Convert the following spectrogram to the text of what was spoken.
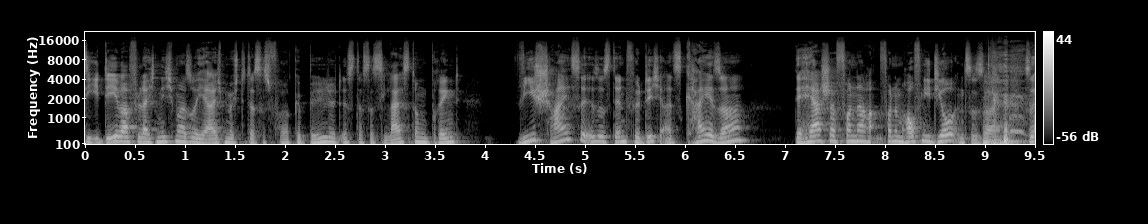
die Idee war vielleicht nicht mal so, ja, ich möchte, dass das Volk gebildet ist, dass es Leistung bringt. Wie scheiße ist es denn für dich als Kaiser, der Herrscher von, einer, von einem Haufen Idioten zu sein? So,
